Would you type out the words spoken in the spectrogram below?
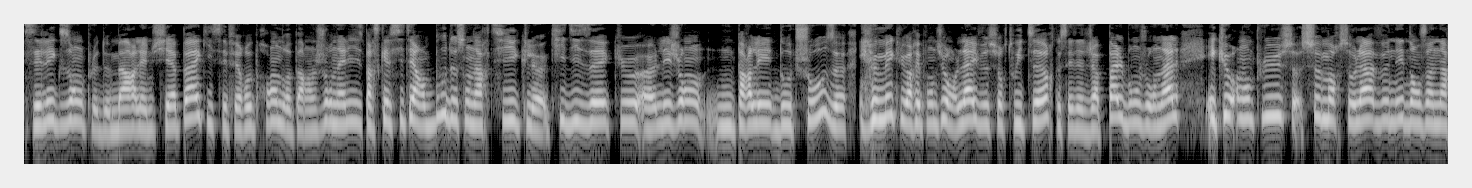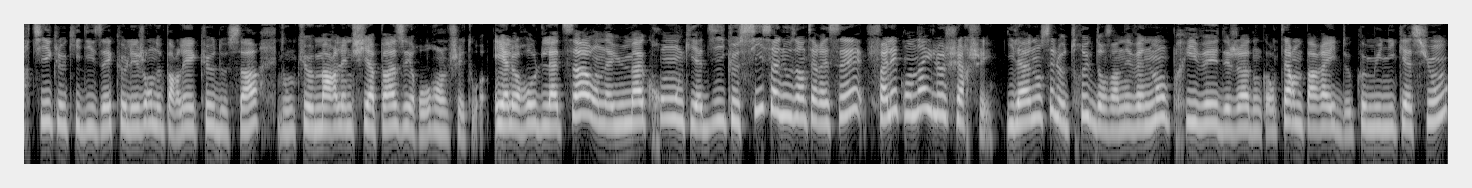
C'est l'exemple de Marlène Schiappa qui s'est fait reprendre par un journaliste parce qu'elle citait un bout de son article qui disait que euh, les gens parlaient d'autre chose et le mec lui a répondu en live sur Twitter que c'était déjà pas le bon journal et que en plus ce morceau-là venait dans un article qui disait que les gens ne parlaient que de ça. Donc euh, Marlène Schiappa zéro rentre chez toi. Et alors au-delà de ça, on a eu Macron qui a dit que si ça nous intéressait, fallait qu'on aille le chercher il a annoncé le truc dans un événement privé déjà, donc en termes pareils de communication.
